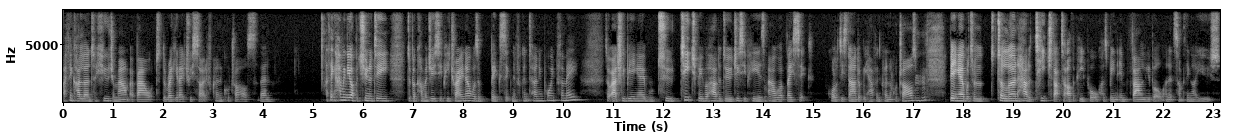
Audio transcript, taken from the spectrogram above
I think I learned a huge amount about the regulatory side of clinical trials then. I think having the opportunity to become a GCP trainer was a big, significant turning point for me. So actually being able to teach people how to do GCP is our basic quality standard we have in clinical trials. Mm-hmm. Being able to to learn how to teach that to other people has been invaluable, and it's something I use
